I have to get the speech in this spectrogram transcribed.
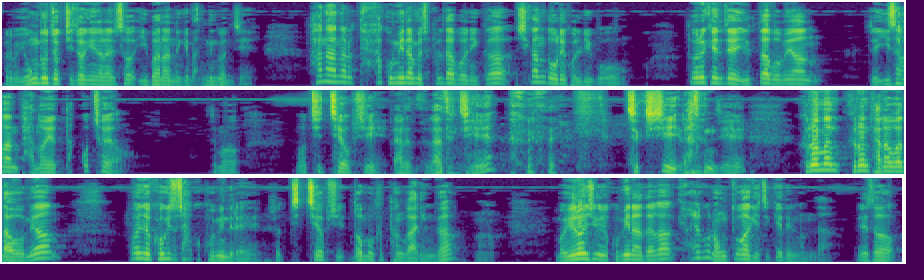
그러면 용도적 지정에 관해서 입안하는 게 맞는 건지 하나하나를 다 고민하면서 풀다 보니까 시간도 오래 걸리고 또 이렇게 이제 읽다 보면 이제 이상한 단어에 딱 꽂혀요. 그래서 뭐, 뭐 지체 없이 라든지 즉시라든지 그러면 그런 단어가 나오면 이제 거기서 자꾸 고민을 해. 그래서 지체 없이 너무 급한 거 아닌가? 어. 뭐 이런 식으로 고민하다가 결국 엉뚱하게 찍게 되는 겁니다. 그래서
